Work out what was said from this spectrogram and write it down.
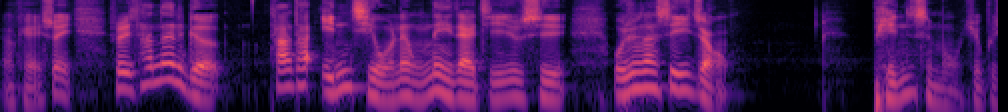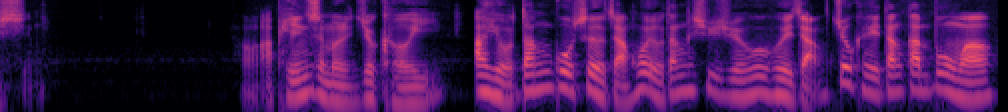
OK，所以，所以他那个他他引起我那种内在激，就是我觉得那是一种凭什么我就不行啊？凭什么你就可以啊？有当过社长或有当系学会会长就可以当干部吗？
